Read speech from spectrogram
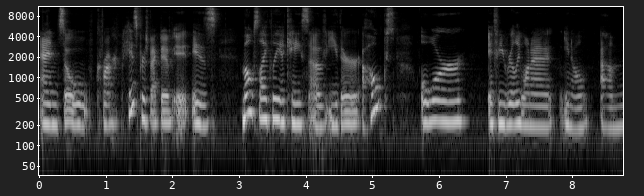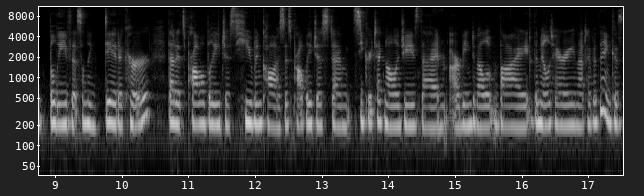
And so from his perspective, it is most likely a case of either a hoax or if you really want to, you know, um, believe that something did occur, that it's probably just human caused. It's probably just um, secret technologies that are being developed by the military and that type of thing. Because,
